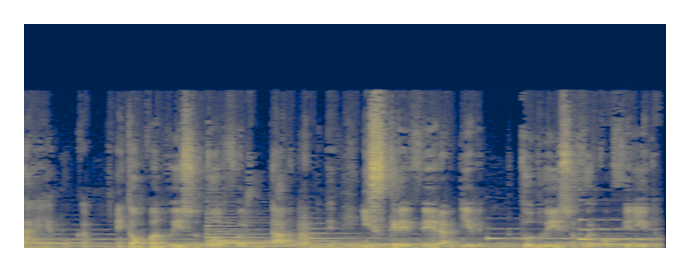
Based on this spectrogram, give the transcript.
da época. Então, quando isso todo foi juntado para poder escrever a Bíblia, tudo isso foi conferido.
